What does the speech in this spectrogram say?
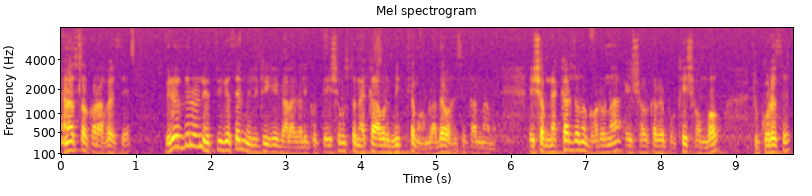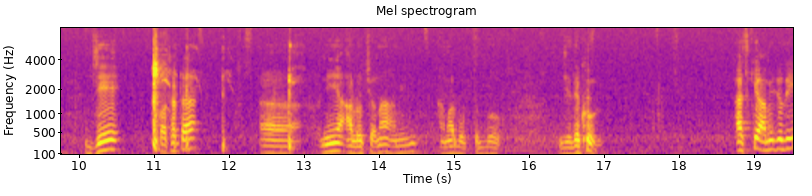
হেনস্থ করা হয়েছে বিরোধী দলীয় নেত্রী গেছেন মিলিটারিকে গালাগালি করতে, এই সমস্ত ন্যাক্কা আবার মিথ্যা মামলা দেওয়া হয়েছে তার নামে। এইসব ন্যাক্কারজনক ঘটনা এই সরকারের পক্ষেই সম্ভব করেছে। যে কথাটা নিয়ে আলোচনা আমি, আমার বক্তব্য, যে দেখুন, আজকে আমি যদি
